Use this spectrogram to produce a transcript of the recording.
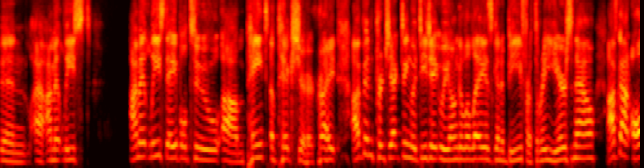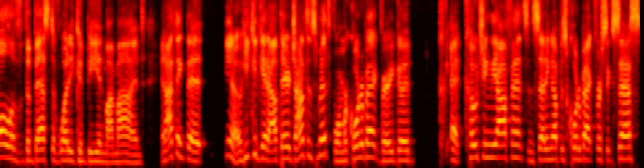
then I'm at least I'm at least able to um, paint a picture, right? I've been projecting what DJ Uiagalelei is going to be for three years now. I've got all of the best of what he could be in my mind, and I think that you know he could get out there. Jonathan Smith, former quarterback, very good at coaching the offense and setting up his quarterback for success.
